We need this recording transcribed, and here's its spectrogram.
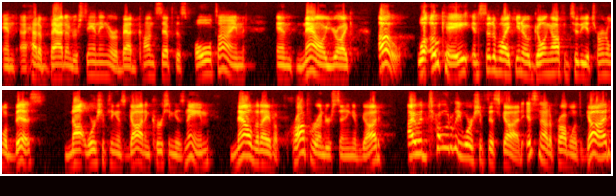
and had a bad understanding or a bad concept this whole time, and now you're like, oh, well, okay. Instead of like you know going off into the eternal abyss, not worshiping this God and cursing His name, now that I have a proper understanding of God, I would totally worship this God. It's not a problem with God.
